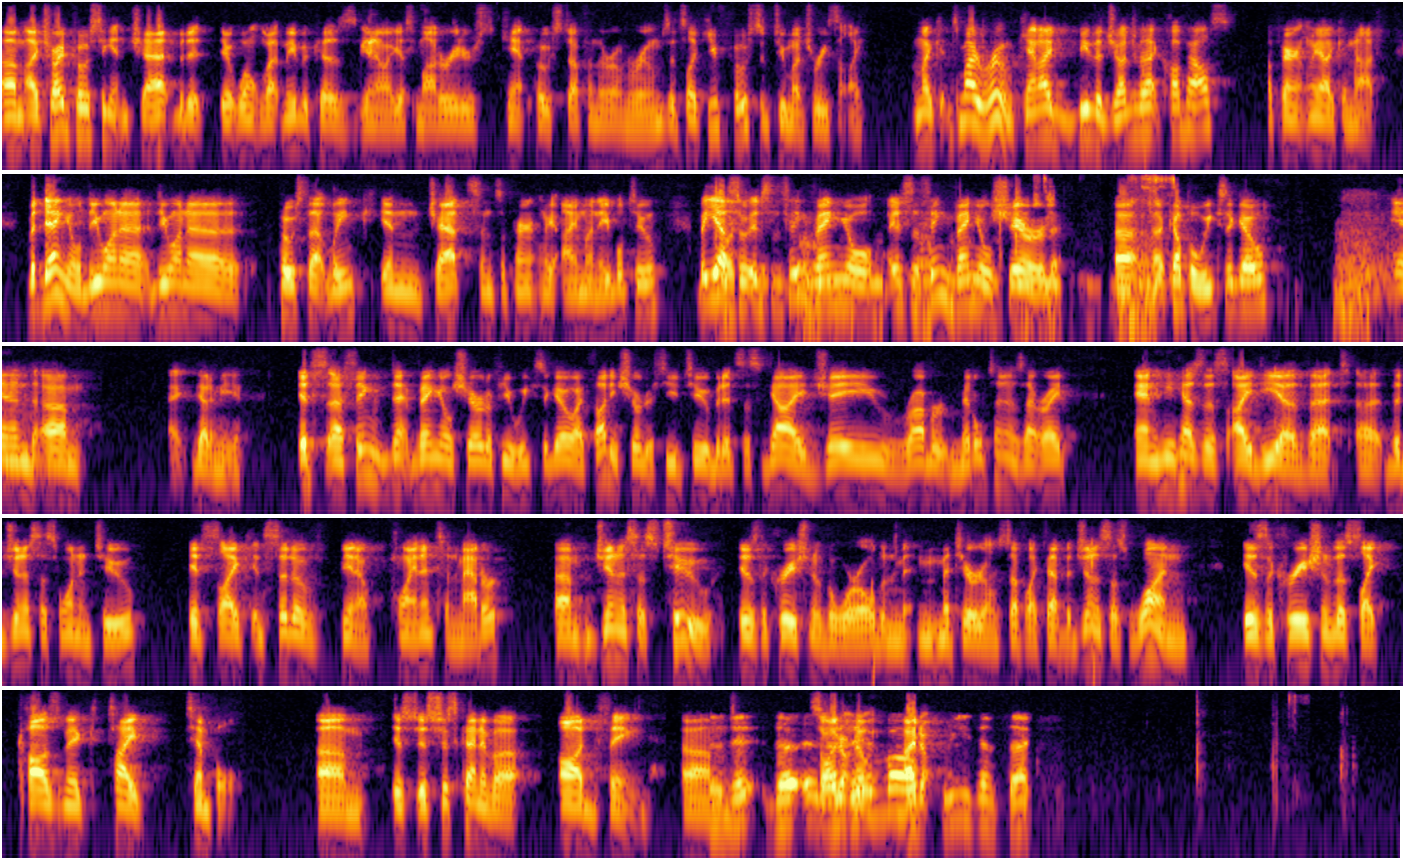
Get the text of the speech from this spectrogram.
Um, I tried posting it in chat, but it, it won't let me because you know I guess moderators can't post stuff in their own rooms. It's like you've posted too much recently. I'm like, it's my room. Can I be the judge of that clubhouse? Apparently, I cannot. But Daniel, do you want to do you want to post that link in chat since apparently I'm unable to? But yeah, so it's the thing Vangel it's the thing Vangel shared uh, a couple weeks ago, and um, I gotta meet you. It's a thing that Vangel shared a few weeks ago. I thought he showed it to you too, but it's this guy J. Robert Middleton. Is that right? And he has this idea that uh, the Genesis one and two, it's like instead of you know planets and matter, um, Genesis two is the creation of the world and ma- material and stuff like that. But Genesis one is the creation of this like cosmic type temple. Um, it's just just kind of a odd thing. Um, does it, the, so I don't know- I don't- trees and sex.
